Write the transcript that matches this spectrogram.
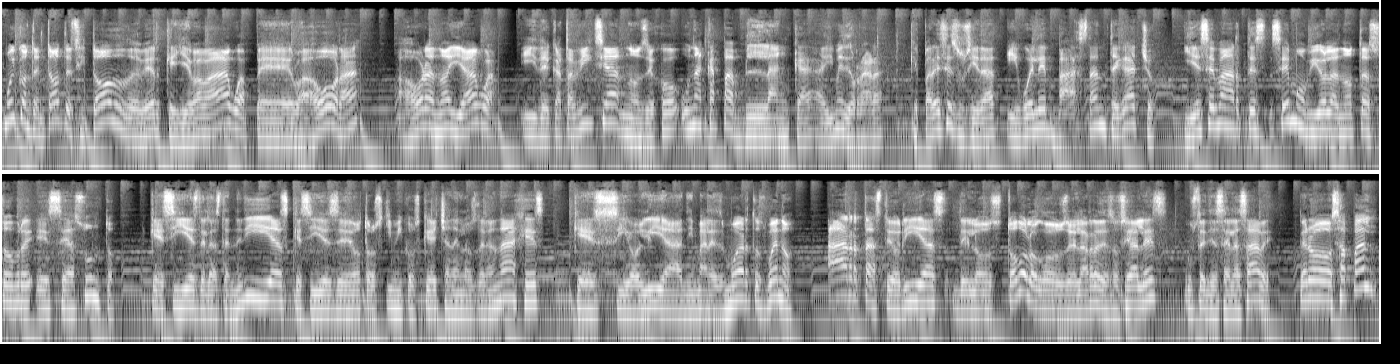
Muy contentotes y todo de ver que llevaba agua, pero ahora Ahora no hay agua. Y de catafixia nos dejó una capa blanca, ahí medio rara, que parece suciedad y huele bastante gacho. Y ese martes se movió la nota sobre ese asunto. Que si es de las tenerías, que si es de otros químicos que echan en los drenajes, que si olía animales muertos. Bueno, hartas teorías de los todólogos de las redes sociales, usted ya se la sabe. Pero Zapal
